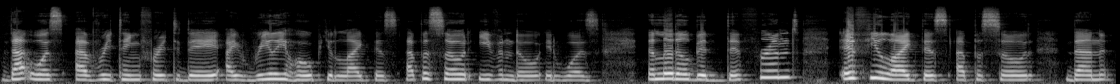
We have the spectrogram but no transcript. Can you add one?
That was everything for today. I really hope you liked this episode, even though it was a little bit different. If you like this episode, then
